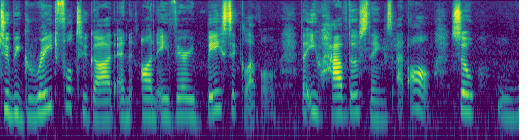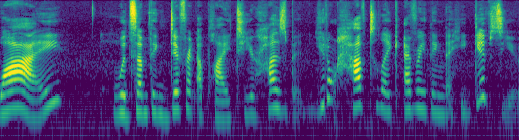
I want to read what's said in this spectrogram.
to be grateful to God and on a very basic level that you have those things at all. So, why would something different apply to your husband? You don't have to like everything that he gives you.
